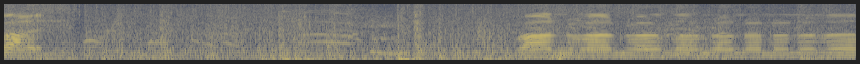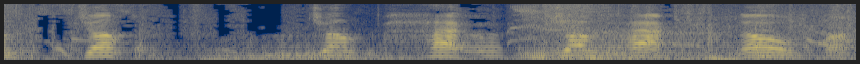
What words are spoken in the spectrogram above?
It. Run, run, run, run, run, run, run, run, run. Jump. Jump, hack. Jump, hack. No, fuck.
